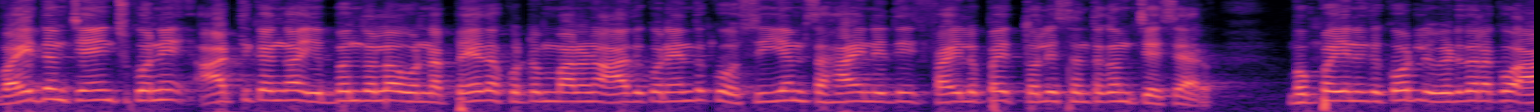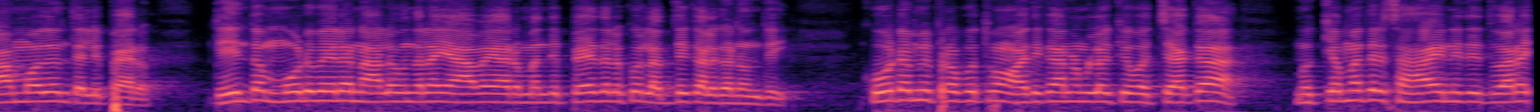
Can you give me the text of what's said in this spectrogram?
వైద్యం చేయించుకొని ఆర్థికంగా ఇబ్బందుల్లో ఉన్న పేద కుటుంబాలను ఆదుకునేందుకు సీఎం సహాయ నిధి ఫైలుపై తొలి సంతకం చేశారు. ముప్పై ఎనిమిది కోట్లు విడుదలకు ఆమోదం తెలిపారు. దీంతో మూడు వేల నాలుగు వందల యాభై ఆరు మంది పేదలకు లబ్ధి కలగనుంది. కూటమి ప్రభుత్వం అధికారంలోకి వచ్చాక ముఖ్యమంత్రి సహాయ నిధి ద్వారా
